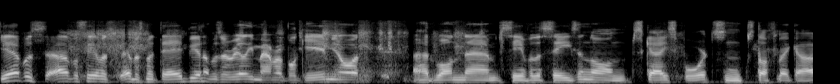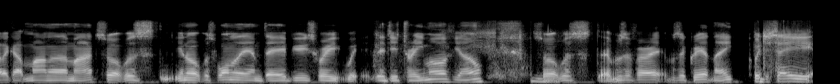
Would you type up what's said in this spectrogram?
Yeah, it was. Obviously, it was. It was my debut, and it was a really memorable game. You know, I had won um, save of the season on Sky Sports and stuff like that. I got man of the match, so it was. You know, it was one of them debuts where you, that you dream of. You know, so it was. It was a very. It was a great night. Would you say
